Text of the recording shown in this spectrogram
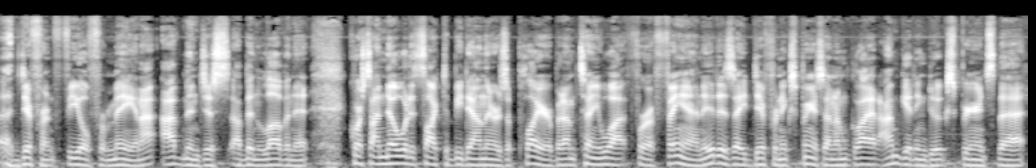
a different feel for me. And I, I've been just I've been loving it. Of course, I know what it's like to be down there as a player, but I'm telling you what, for a fan, it is a different experience, and I'm glad I'm getting to experience that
